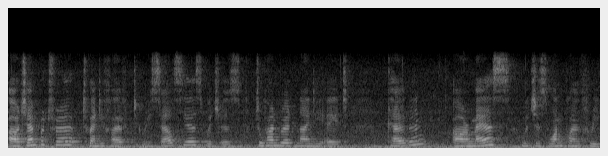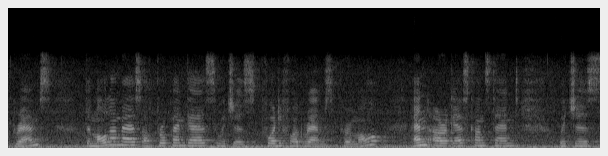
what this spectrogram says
Our temperature 25 degrees Celsius, which is 298 Kelvin. Our mass, which is 1.3 grams. The molar mass of propane gas, which is 44 grams per mole. And our gas constant, which is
